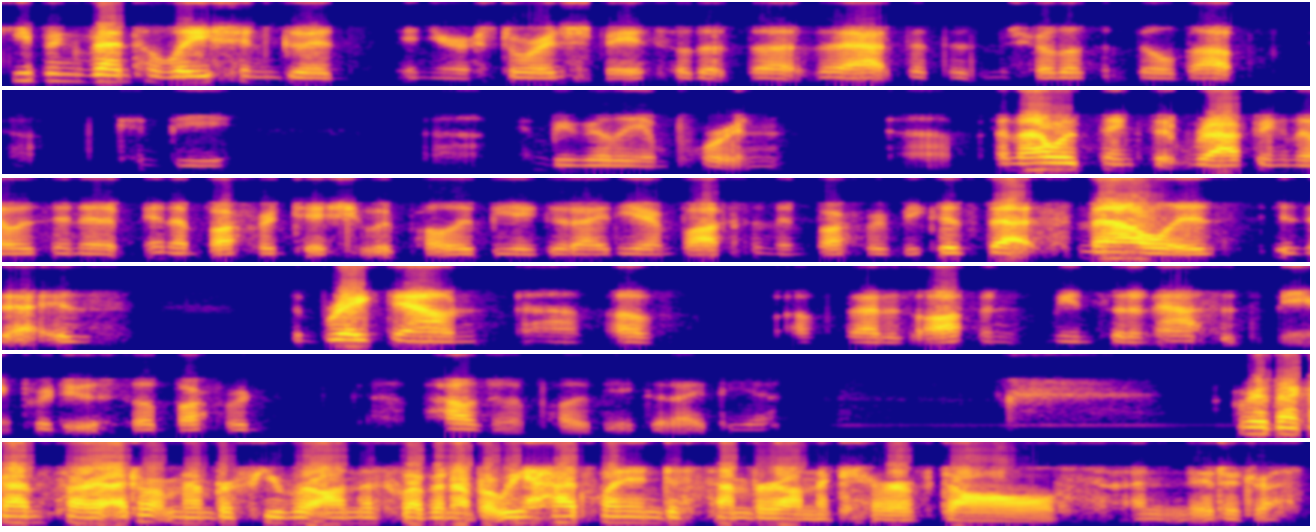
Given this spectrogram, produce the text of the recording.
keeping ventilation good in your storage space so that the, that, that the material doesn't build up uh, can be uh, can be really important. Um, and I would think that wrapping those in a, in a buffered tissue would probably be a good idea and box them in buffered because that smell is, is, is the breakdown um, of, of that is often means that an acid is being produced. So buffered um, housing would probably be a good idea. Rebecca, I'm sorry, I don't remember if you were on this webinar, but we had one in December on the care of dolls, and it addressed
